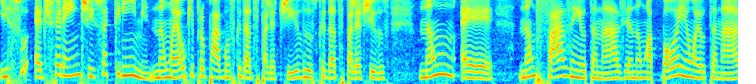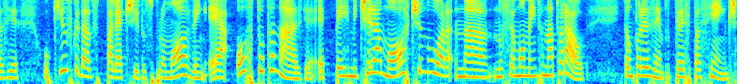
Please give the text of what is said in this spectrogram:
Isso é diferente, isso é crime, não é o que propagam os cuidados paliativos. Os cuidados paliativos não, é, não fazem eutanásia, não apoiam a eutanásia. O que os cuidados paliativos promovem é a ortotanásia, é permitir a morte no, na, no seu momento natural. Então, por exemplo, para esse paciente,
